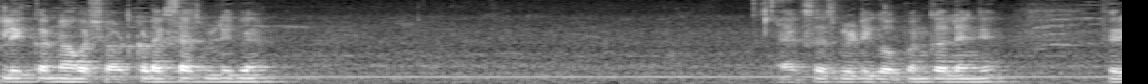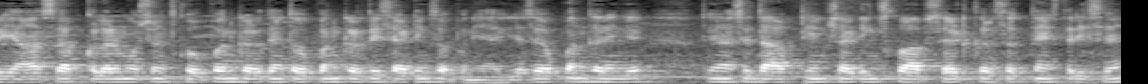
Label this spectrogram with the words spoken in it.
क्लिक करना होगा शॉर्टकट एक्सेसिबिलिटी पे। एक्सेसिबिलिटी को ओपन कर लेंगे। फिर यहाँ से आप कलर मोशंस को ओपन करते हैं तो ओपन करते ही सेटिंग्स ओपन ही आएगी। जैसे ओपन करेंगे तो यहाँ से डार्क थीम सेटिंग्स को आप सेट कर सकते हैं इस तरीके से।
